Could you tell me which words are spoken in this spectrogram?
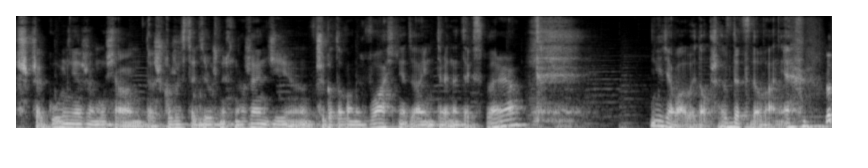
szczególnie, że musiałem też korzystać z różnych narzędzi e, przygotowanych właśnie dla Internet Explorera nie działały dobrze, zdecydowanie. No,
